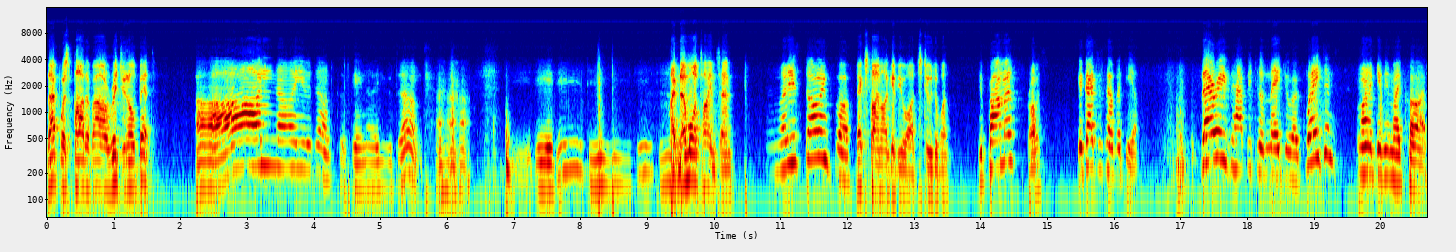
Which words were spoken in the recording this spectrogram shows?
That was part of our original bet. Oh, no, you don't, Cookie. No, you don't. I've no more time, Sam. What are you stalling for? Next time I'll give you odds, two to one. You promise? Promise? You got yourself a deal. Very happy to have made your acquaintance. I want to give you my card.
